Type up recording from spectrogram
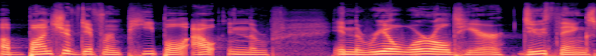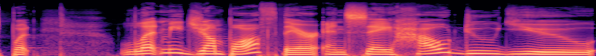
a bunch of different people out in the in the real world here do things. But let me jump off there and say, how do you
